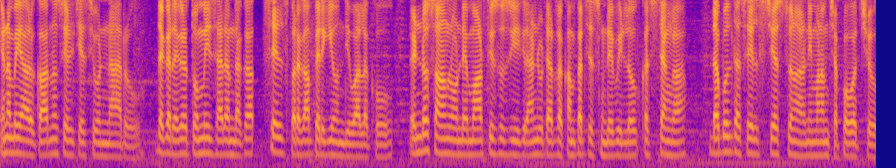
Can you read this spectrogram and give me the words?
ఎనభై ఆరు కార్ను సేల్ చేసి ఉన్నారు. దగ్గర దగ్గర తొమ్మిది శాతం దాకా సేల్స్ పరంగా పెరిగి ఉంది వాళ్ళకు. రెండో స్థానంలో ఉండే మారుతి సుజుకి గ్రాండ్ విటర్తో కంపేర్ చేసుకుంటే వీళ్ళు ఖచ్చితంగా డబుల్ ద సేల్స్ చేస్తున్నారని మనం చెప్పవచ్చు.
